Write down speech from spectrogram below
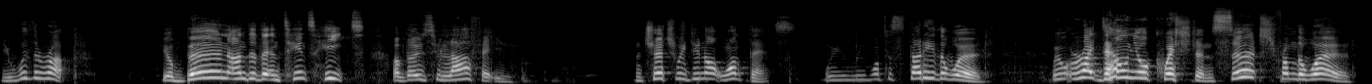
you wither up, you burn under the intense heat of those who laugh at you. Church, we do not want that. We, we want to study the Word. We write down your questions, search from the Word,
